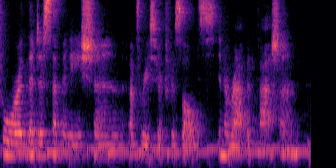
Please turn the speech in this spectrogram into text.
for the dissemination of research results in a rapid fashion.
